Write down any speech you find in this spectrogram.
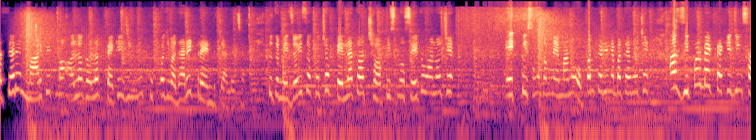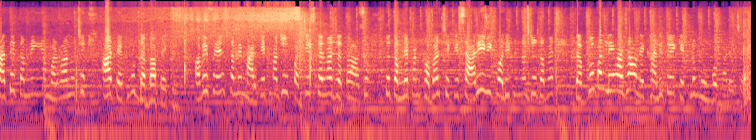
અત્યારે માર્કેટમાં અલગ અલગ પેકેજિંગની ખૂબ જ વધારે ટ્રેન્ડ ચાલે છે. તો તમે જોઈ શકો છો, પહેલાં તો આ છ પીસનો સેટ હોવાનો છે એક પીસ હું તમને એમાંનો ઓપન કરીને બતાવ્યો છે. આ ઝીપર બેગ પેકેજિંગ સાથે તમને અહીંયા મળવાનું છે. આ ટાઈપનું ડબ્બા પેકિંગ હવે ફ્રેન્ડ્સ તમે માર્કેટમાં જો પરચેસ કરવા જતા હશો, તો તમને પણ ખબર છે કે સારી એવી ક્વોલિટીનો જો તમે ડબ્બો પણ લેવા જાઓ ને, ખાલી તો એ કેટલો મોંઘો મળે છે.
